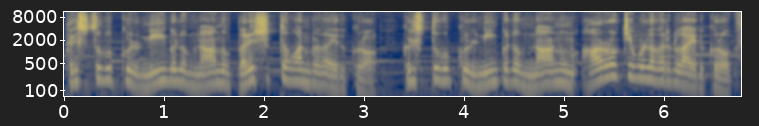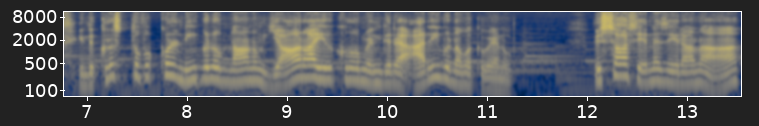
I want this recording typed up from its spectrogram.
கிறிஸ்துவுக்குள் நீங்களும் நானும் பரிசுத்தவான்களாக இருக்கிறோம். கிறிஸ்துவுக்குள் நீங்களும் நானும் ஆரோக்கியம் உள்ளவர்களாக இருக்கிறோம் இந்த கிறிஸ்துவுக்குள் நீங்களும் நானும் யாராக இருக்கிறோம் என்கிற அறிவு நமக்கு வேணும். பிசாசு என்ன செய்கிறான்னா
